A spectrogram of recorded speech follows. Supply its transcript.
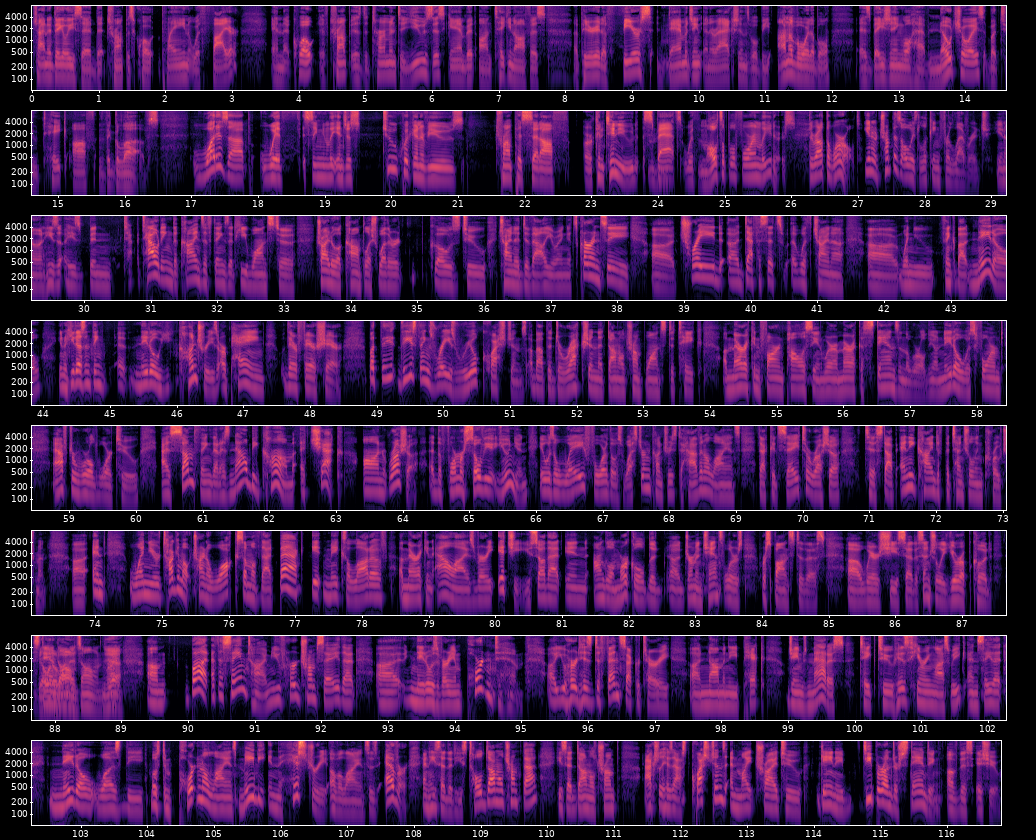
China Daily said that Trump is, quote, playing with fire, and that, quote, if Trump is determined to use this gambit on taking office, a period of fierce, damaging interactions will be unavoidable, as Beijing will have no choice but to take off the gloves. What is up with seemingly in just two quick interviews, Trump has set off or continued spats mm-hmm. with multiple foreign leaders throughout the world. You know, Trump is always looking for leverage, you know, and he's he's been t- touting the kinds of things that he wants to try to accomplish whether it goes to China devaluing its currency, uh, trade uh, deficits with China. Uh, when you think about NATO, you know he doesn't think uh, NATO countries are paying their fair share. But the, these things raise real questions about the direction that Donald Trump wants to take American foreign policy and where America stands in the world. You know, NATO was formed after World War II as something that has now become a check on Russia and the former Soviet Union. It was a way for those Western countries to have an alliance that could say to Russia to stop any kind of potential encroachment. Uh, and when you're talking about trying to walk some of that back, it makes a lot of American allies very itchy. You saw that in Angela Merkel, the uh, German chancellor's response to this, uh, where she said essentially Europe could stand on its own. Yeah. Right? Um, but at the same time, you've heard Trump say that uh, NATO is very important to him. Uh, you heard his defense secretary uh, nominee pick, James Mattis, take to his hearing last week and say that NATO was the most important alliance, maybe in the history of alliances ever. And he said that he's told Donald Trump that. He said Donald Trump actually has asked questions and might try to gain a deeper understanding of this issue.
